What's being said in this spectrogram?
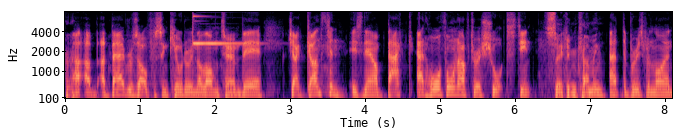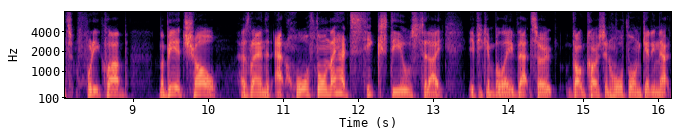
a, a, bad result for St Kilda in the long term there. Jack Gunston is now back at Hawthorn after a short stint. Second coming. At the Brisbane Lions Footy Club. Mabior Chol has landed at Hawthorn. They had six deals today, if you can believe that. So Gold Coast and Hawthorn getting that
